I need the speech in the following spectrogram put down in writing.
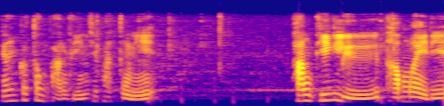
งั้นก็ต้องพังทิ้งใช่ปะตรงนี้ พังทิ้งหรือทำใหม่ดี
